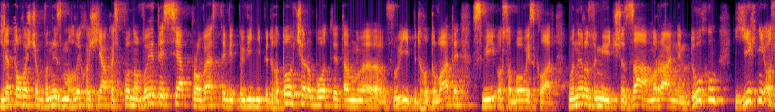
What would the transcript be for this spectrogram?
для того, щоб вони змогли, хоч якось поновитися, провести відповідні підготовчі роботи там е, і підготувати свій особовий склад. Вони розуміють, що за моральним духом їхній особовий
